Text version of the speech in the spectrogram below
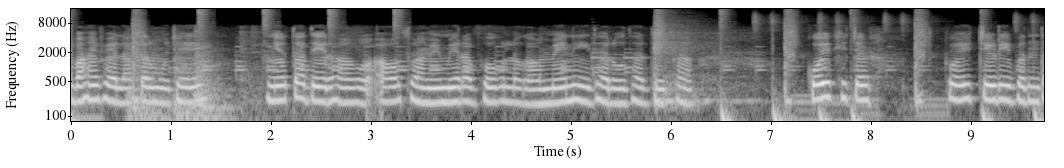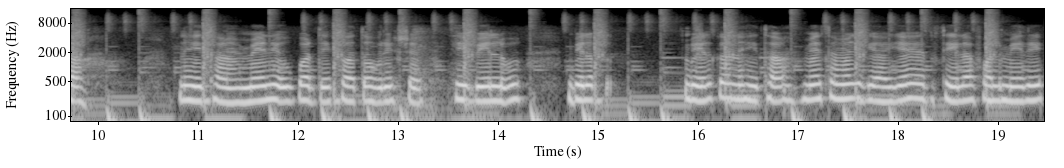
बाहें फैलाकर मुझे न्योता दे रहा हो। आओ स्वामी, मेरा भोग लगाओ। मैंने इधर उधर देखा। कोई खिचड़, कोई चिड़ी बंदा नहीं था। मैंने ऊपर देखा तो वृक्ष ही बेल बेल बेल का नहीं था। मैं समझ गया, यह रसीला फल मेरे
